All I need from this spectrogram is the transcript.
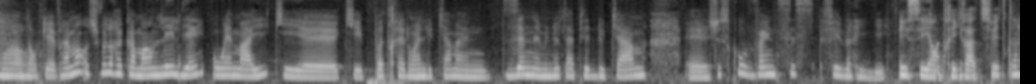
Wow. Donc, euh, vraiment, je vous le recommande. Les liens au MAI, qui est, euh, qui est pas très loin de Lucam, à une dizaine de minutes à pied de Lucam, euh, jusqu'au 26 février. Et c'est entrée gratuite. hein?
